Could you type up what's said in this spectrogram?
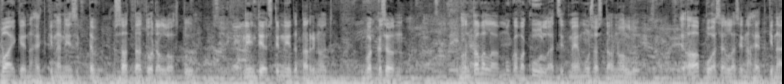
vaikeina hetkinä, niin sitten saattaa tuoda lohtuun. Niin tietysti niitä tarinoita, vaikka se on, on tavallaan mukava kuulla, että sit meidän musasta on ollut apua sellaisina hetkinä,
